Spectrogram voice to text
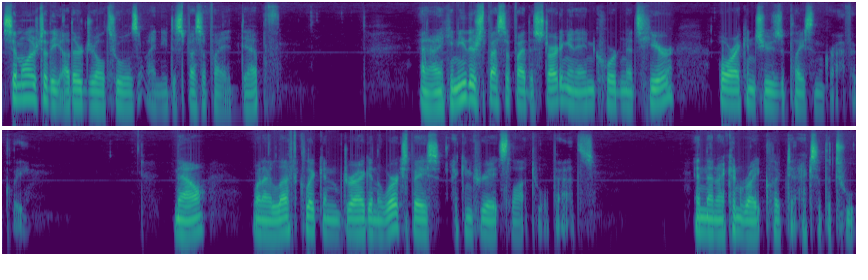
Similar to the other drill tools, I need to specify a depth, and I can either specify the starting and end coordinates here, or I can choose to place them graphically. Now, when I left click and drag in the workspace, I can create slot toolpaths and then I can right click to exit the tool.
